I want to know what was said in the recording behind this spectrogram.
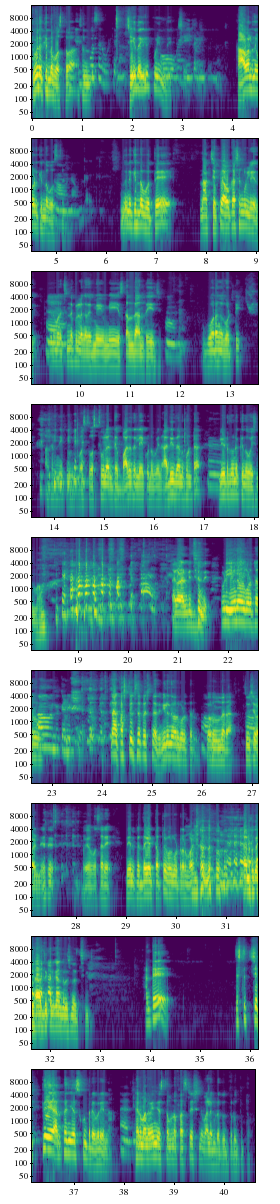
నూనె కింద పోస్తావా? అసలు చేయి తగిలిపోయింది. కావాలని ఎవడు కింద కరెక్ట్. నూనె కింద పోతే నాకు చెప్పే అవకాశం కూడా లేదు. మన చిన్నపిల్లలు కదా మీ మీ స్కంద అంత ఏజ్. అవును. ఘోరంగా కొట్టి అసలు నీకు వస్తు వస్తువులు అంటే బాధ్యత లేకుండా పోయింది. అది ఇది అనుకుంటా లీటర్ నూనె కింద పోసింది మా నాకు అక్కడ అనిపించింది. ఇప్పుడు ఈవెన్ ఎవరు కొడతారు? నాకు ఫస్ట్ వచ్చిన ప్రశ్న అది. వీళ్ళని ఎవరు కొడతారు? ఎవరు ఉన్నారా? చూసేవాడిని. ఏమో సరే. నేను పెద్దగా అయితే తప్ప ఎవరు కొట్టరు అనమాట అని ఒక లాజికల్ కంక్లూషన్ వచ్చింది. అంటే జస్ట్ చెప్తే అర్థం చేసుకుంటారు ఎవరైనా. కానీ మనం ఏం చేస్తాం? మన ఫ్రస్ట్రేషన్ వాళ్ళ మీద రుద్దు రుద్దుతాం.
